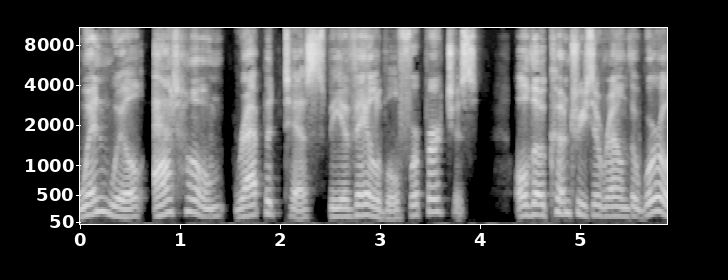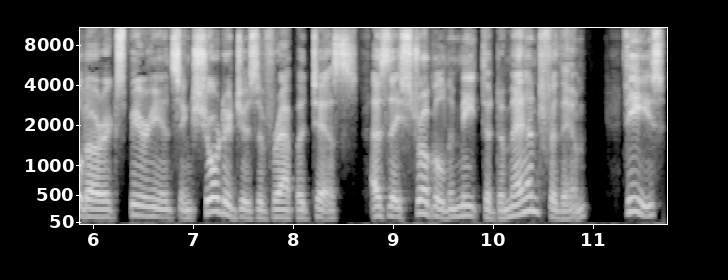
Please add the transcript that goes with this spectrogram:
when will at home rapid tests be available for purchase? Although countries around the world are experiencing shortages of rapid tests as they struggle to meet the demand for them, these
